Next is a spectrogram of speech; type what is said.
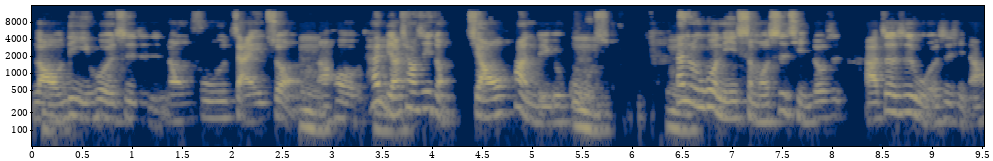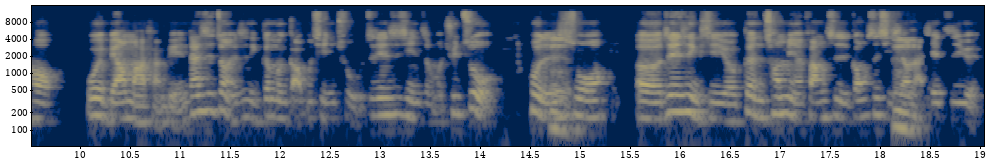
劳力或者是农夫栽种，然后它比较像是一种交换的一个过程。但如果你什么事情都是啊，这是我的事情，然后。我也不要麻烦别人，但是重点是你根本搞不清楚这件事情怎么去做，或者是说，嗯、呃，这件事情其实有更聪明的方式，公司其实有哪些资源，嗯、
